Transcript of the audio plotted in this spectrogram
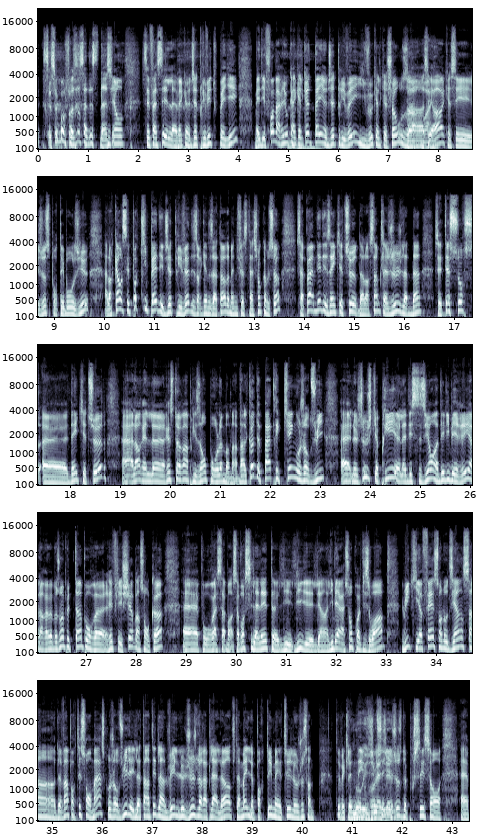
c'est sûr pour choisir sa destination, c'est facile avec un jet privé tout payé. Mais des fois, Mario, quand quelqu'un te paye un jet privé, il veut quelque chose. Ah, euh, c'est rare que c'est juste pour tes beaux yeux. Alors quand on sait pas qui paie des jets privés des organisateurs de manifestations comme ça, ça peut amener des inquiétudes. Alors, semble que la juge là-dedans, c'était source euh, d'inquiétude. Euh, alors, elle restera en prison pour le moment. Dans le cas de Patrick King aujourd'hui, euh, le juge qui a pris la décision en délibéré, alors avait besoin un peu de temps pour réfléchir dans son cas, pour savoir, savoir s'il allait être en libération provisoire. Lui qui a fait son audience en devant porter son masque aujourd'hui, il a tenté de l'enlever. Le juge le rappelé à l'ordre. Finalement, il l'a porté, mais tu sais, là, juste avec le nez, il essayait juste de pousser son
